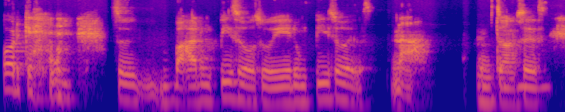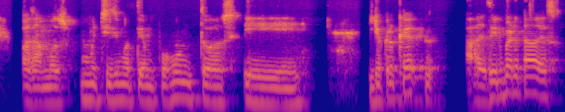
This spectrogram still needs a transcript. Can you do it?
porque bajar un piso o subir un piso es nada. Entonces pasamos muchísimo tiempo juntos y, yo creo que, a decir verdades,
